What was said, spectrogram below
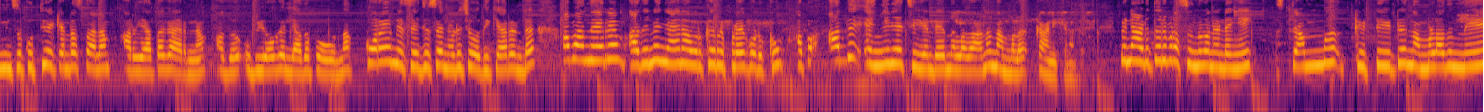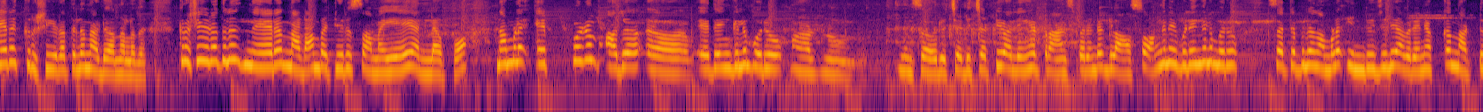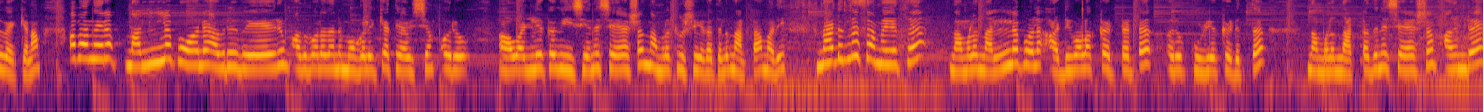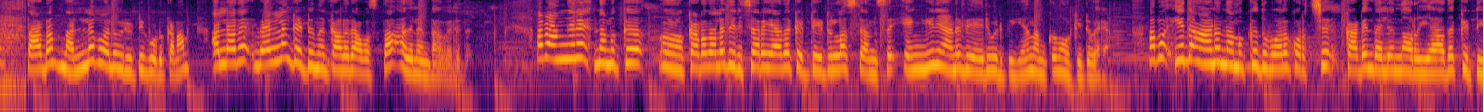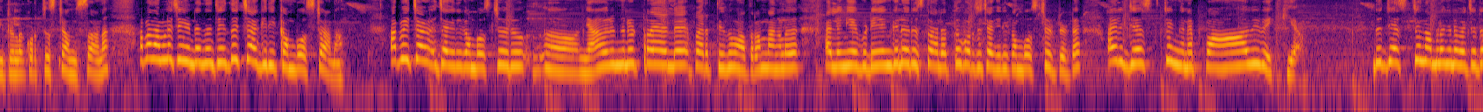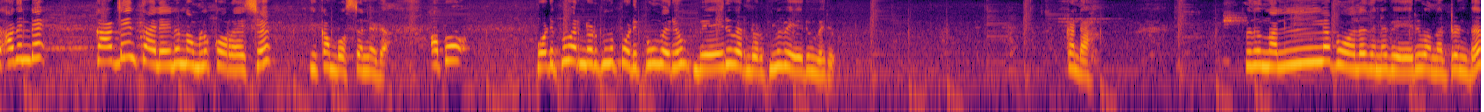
മീൻസ് കുത്തി വെക്കേണ്ട സ്ഥലം അറിയാത്ത കാരണം അത് ഉപയോഗമില്ലാതെ പോകുന്ന കുറേ മെസ്സേജസ് എന്നോട് ചോദിക്കാറുണ്ട്. അപ്പോൾ അന്നേരം അതിന് ഞാൻ അവർക്ക് റിപ്ലൈ കൊടുക്കും. അപ്പോൾ അത് എങ്ങനെയാണ് ചെയ്യേണ്ടതെന്നുള്ളതാണ് നമ്മൾ കാണിക്കുന്നത് പിന്നെ അടുത്തൊരു പ്രശ്നം എന്ന് പറഞ്ഞിട്ടുണ്ടെങ്കിൽ സ്റ്റമ്മ് കിട്ടിയിട്ട് നമ്മളത് നേരെ കൃഷിയിടത്തിൽ നടുക എന്നുള്ളത്. കൃഷിയിടത്തിൽ നേരെ നടാൻ പറ്റിയൊരു സമയേ അല്ല അപ്പോൾ നമ്മൾ എപ്പോഴും അത് ഏതെങ്കിലും ഒരു മീൻസ് ഒരു ചെടിച്ചട്ടിയോ അല്ലെങ്കിൽ ട്രാൻസ്പെറന്റ് ഗ്ലാസ്സോ അങ്ങനെ എവിടെയെങ്കിലും ഒരു സെറ്റപ്പിൽ നമ്മൾ ഇൻഡിവിജ്വലി അവരതിനൊക്കെ നട്ടു വെക്കണം. അപ്പോൾ അന്നേരം നല്ല പോലെ അവർ വേരും അതുപോലെ തന്നെ മുകളിലേക്ക് അത്യാവശ്യം ഒരു വള്ളിയൊക്കെ വീശിയതിന് ശേഷം നമ്മൾ കൃഷിയിടത്തിൽ നട്ടാൽ മതി. നടുന്ന സമയത്ത് നമ്മൾ നല്ല പോലെ അടിവളമൊക്കെ ഇട്ടിട്ട് ഒരു കുഴിയൊക്കെ എടുത്ത് നമ്മൾ നട്ടതിന് ശേഷം അതിന്റെ തടം നല്ല പോലെ ഉരുട്ടി കൊടുക്കണം. അല്ലാതെ വെള്ളം കെട്ടി നിൽക്കാനുള്ളൊരവസ്ഥ അതിലുണ്ടാവരുത്. അപ്പം അങ്ങനെ നമുക്ക് കടതല തിരിച്ചറിയാതെ കിട്ടിയിട്ടുള്ള സ്റ്റംസ് എങ്ങനെയാണ് വേര് പിടിപ്പിക്കുക നമുക്ക് നോക്കിയിട്ട് വരാം. അപ്പോൾ ഇതാണ് നമുക്ക് ഇതുപോലെ കുറച്ച് കടയും തല്ലൊന്നും അറിയാതെ കിട്ടിയിട്ടുള്ള കുറച്ച് സ്റ്റംസാണ് അപ്പോൾ നമ്മൾ ചെയ്യേണ്ടതെന്ന് വെച്ചാൽ ഇത് ചകിരി കമ്പോസ്റ്റാണ് അപ്പോൾ ഈ ചകിരി കമ്പോസ്റ്റ് ഒരു ഞാൻ ഒരു ഇങ്ങനെ ട്രേയിൽ പരത്തിയത് മാത്രം ഞങ്ങൾ അല്ലെങ്കിൽ എവിടെയെങ്കിലും ഒരു സ്ഥലത്ത് കുറച്ച് ചകിരി കമ്പോസ്റ്റ് ഇട്ടിട്ട് അതിൽ ജസ്റ്റ് ഇങ്ങനെ പാവി വെക്കുക. ഇത് ജസ്റ്റ് നമ്മളിങ്ങനെ വെച്ചിട്ട് അതിന്റെ കടയും തലയിലും നമ്മൾ കുറേശ്ശെ ഈ കമ്പോസ്റ്റ് തന്നെ ഇടുക. അപ്പോൾ പൊടിപ്പ് വരേണ്ടടുത്തു നിന്ന് പൊടിപ്പും വരും വേര് വരേണ്ടടുത്തു നിന്ന് വേരും വരും. കണ്ട? ഇത് നല്ല പോലെ ഇതിന് വേര് വന്നിട്ടുണ്ട്.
